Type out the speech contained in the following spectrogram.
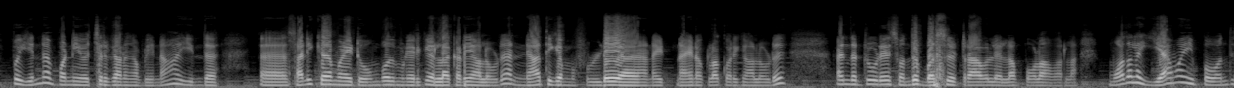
இப்போ என்ன பண்ணி வச்சுருக்கானுங்க அப்படின்னா இந்த சனிக்கிழமை நைட்டு ஒம்பது மணி வரைக்கும் எல்லா கடையும் அலோடு ஞாயிற்றுக்கிழமை full day night nine o'clock வரைக்கும் அலோடு இந்த டூ டேஸ் வந்து பஸ்ஸு ட்ராவல் எல்லாம் போகலாம் வரலாம். முதல்ல ஏன் இப்போ வந்து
